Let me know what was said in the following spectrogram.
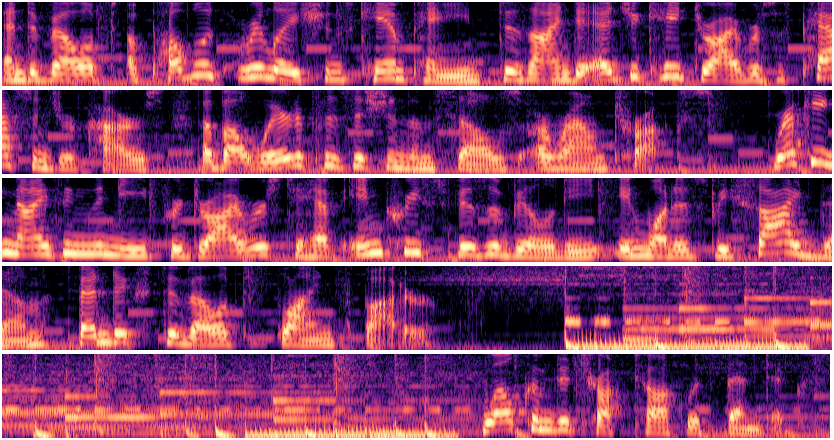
and developed a public relations campaign designed to educate drivers of passenger cars about where to position themselves around trucks. Recognizing the need for drivers to have increased visibility in what is beside them, Bendix developed Blind Spotter. Welcome to Truck Talk with Bendix,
